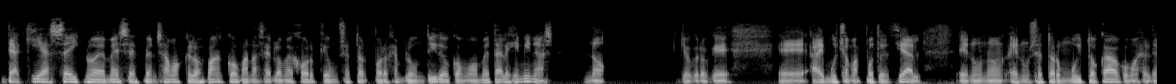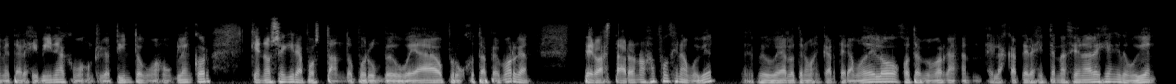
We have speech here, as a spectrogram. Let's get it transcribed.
de aquí a seis, nueve meses pensamos que los bancos van a hacer lo mejor que un sector, por ejemplo, hundido como metales y minas. No, yo creo que eh, hay mucho más potencial en, en un sector muy tocado como es el de metales y minas, como es un Río Tinto, como es un Glencore, que no seguir apostando por un BVA o por un JP Morgan. Pero hasta ahora nos ha funcionado muy bien. El BVA lo tenemos en cartera modelo, JP Morgan en las carteras internacionales y han ido muy bien.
